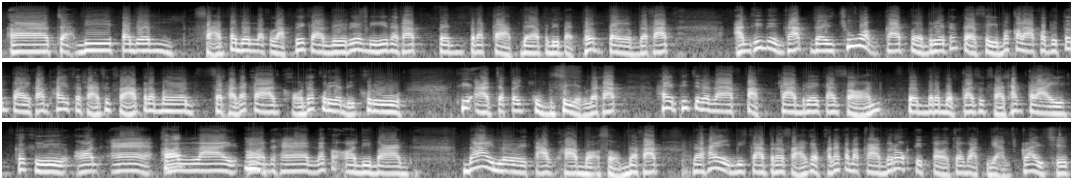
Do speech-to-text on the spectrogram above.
อ่าจะมีประเด็น สามประเด็นหลัก ๆ ด้วยกันในเรื่องนี้นะครับ เป็นประกาศแนวปฏิบัติเพิ่มเติมนะครับ อันที่หนึ่งครับ ในช่วงการเปิดเรียนตั้งแต่ 4 มกราคมเป็นต้นไปครับ ให้สถานศึกษาประเมินสถานการณ์ของนักเรียนหรือครู ที่อาจจะเป็นกลุ่มเสี่ยงนะครับ ให้พิจารณาปรับการเรียนการสอนเป็นระบบการศึกษาทางไกลก็คือออนแอร์ครัอบอนไลน์อือมอนแฮนและก็ออนดีมาน ได้เลยตามความเหมาะสมนะครับ และให้มีการประสานกับคณะกรรมการโรคติดต่อจังหวัดอย่างใกล้ชิด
